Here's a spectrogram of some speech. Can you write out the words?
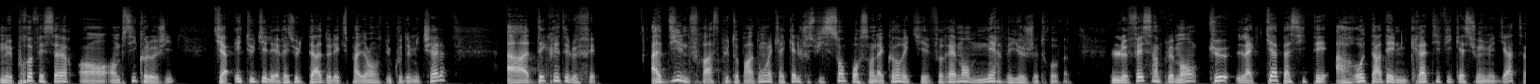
une professeure en psychologie qui a étudié les résultats de l'expérience du coup de Mitchell, a décrété le fait, a dit une phrase plutôt pardon avec laquelle je suis 100% d'accord et qui est vraiment merveilleuse je trouve. Le fait simplement que la capacité à retarder une gratification immédiate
